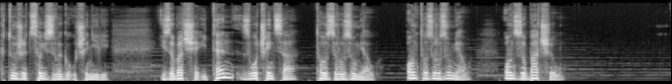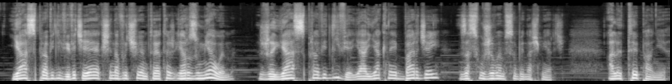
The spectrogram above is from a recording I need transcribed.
którzy coś złego uczynili. I zobaczcie, i ten złoczyńca to zrozumiał. On to zrozumiał, on zobaczył. Ja sprawiedliwie, wiecie, ja jak się nawróciłem, to ja też, ja rozumiałem, że ja sprawiedliwie, ja jak najbardziej zasłużyłem sobie na śmierć. Ale Ty, Panie,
